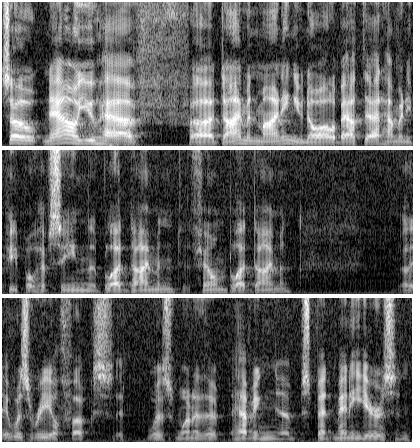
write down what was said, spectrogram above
So now you have uh, diamond mining. You know all about that. How many people have seen the Blood Diamond, the film Blood Diamond? It was real, folks. It was one of the, having uh, spent many years in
